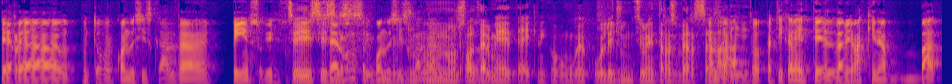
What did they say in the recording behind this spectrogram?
Per, uh, appunto, per quando si scalda, penso che Sì, sì, servono sì, per sì, quando si scalda. Non, non so il termine tecnico, comunque quelle giunzioni trasversali. Esatto, praticamente la mia macchina ba-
